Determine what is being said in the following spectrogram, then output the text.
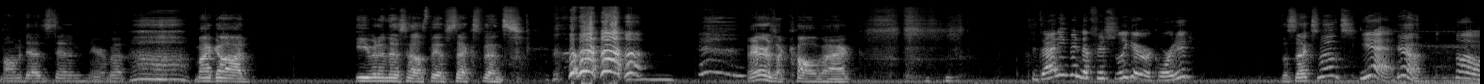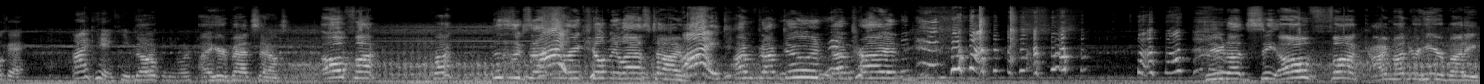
mom and dad standing near about. My god. Even in this house, they have sex fence. There's a callback. Did that even officially get recorded? The sex fence? Yeah. Yeah. Oh, okay. I can't keep Nope. track anymore. I hear bad sounds. Oh fuck! Fuck! This is exactly Hide! where he killed me last time. Hide! I'm I'm doing. I'm trying. Do you not see? Oh fuck! I'm under here, buddy.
